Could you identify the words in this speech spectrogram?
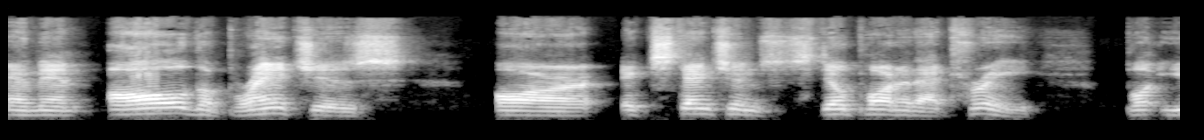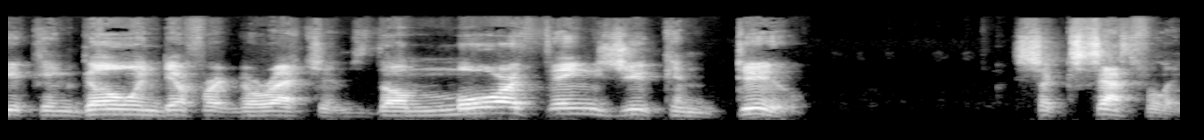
and then all the branches are extensions, still part of that tree, but you can go in different directions. The more things you can do successfully,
